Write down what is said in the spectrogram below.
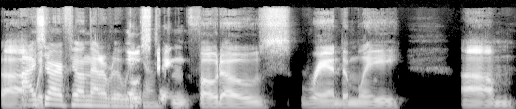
uh, I started feeling that over the weekend. posting photos randomly. Um,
